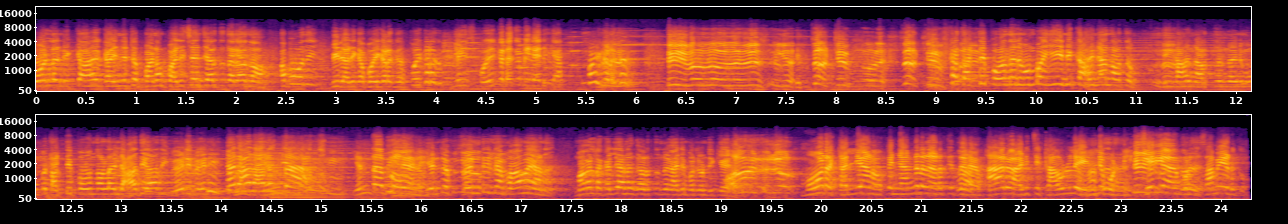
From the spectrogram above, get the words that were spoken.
മോളിലെ നിക്കാഹ് കഴിഞ്ഞിട്ട് പണം പലിശയും ചേർത്ത് തരാന്നോ? അപ്പൊ മതി. വീരാനിക്ക പോയി കിടക്ക്. പോയി കിടക്ക് പ്ലീസ് പോയി കിടക്ക് വീരാനിക്ക പോയി കിടക്ക്. തട്ടിപ്പോകുന്നതിന് മുമ്പ് ഈ നിക്കാഹ് ഞാൻ നടത്തും. നിക്കാഹ് നടത്തുന്നതിന് മുമ്പ് തട്ടിപ്പോകുന്നുള്ളതിന്റെ ആദ്യ ആദ്യം പേടി പേടി. എന്താ? എന്താ എന്റെ ഫ്രണ്ടിന്റെ മാമയാണ്. മകളുടെ കല്യാണം നടത്തുന്ന കാര്യം പറഞ്ഞോണ്ടിരിക്കുക മോടെ കല്യാണം ഒക്കെ ഞങ്ങൾ നടത്തി തരാം. ആരോ അടിച്ച് കവിളിലെ എല്ല് പൊട്ടി. ശരിയാകും കുറച്ച് സമയം എടുക്കും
